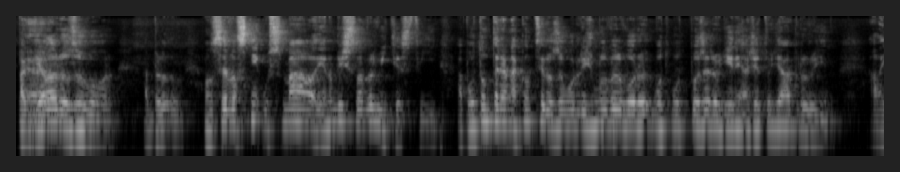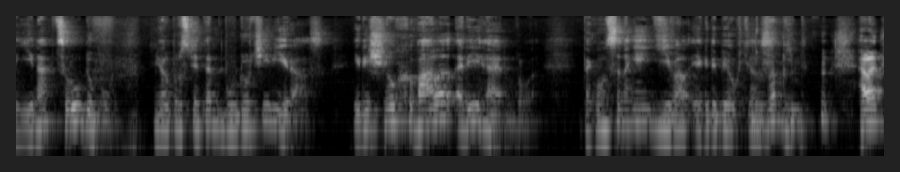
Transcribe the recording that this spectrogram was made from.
Pak je. dělal rozhovor a byl, on se vlastně usmál jenom když slavil vítězství a potom teda na konci rozhovoru, když mluvil o, o podpoře rodiny a že to dělá pro rodinu. Ale jinak celou dobu měl prostě ten budočí výraz. I když ho chválil Eddie Hearn, vole, tak on se na něj díval, jak kdyby ho chtěl zabít. Hele,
